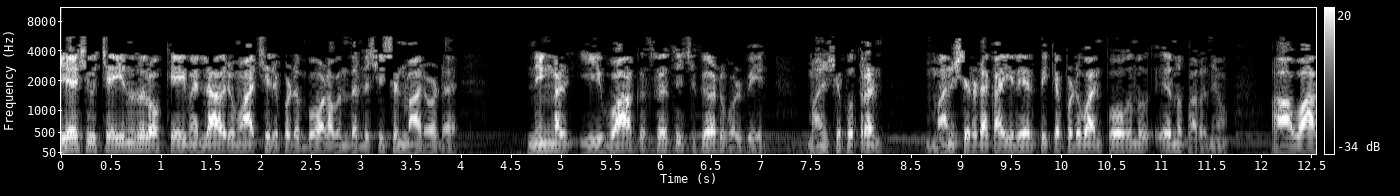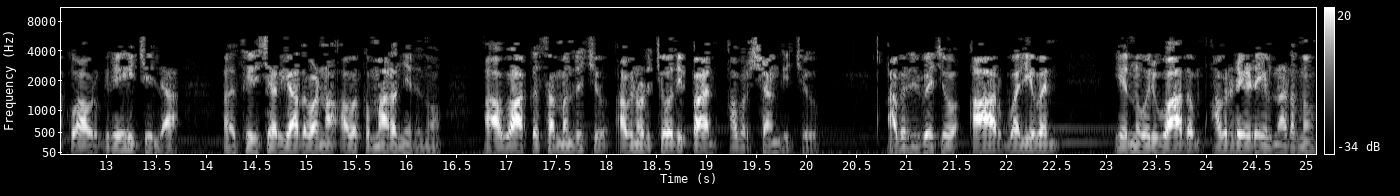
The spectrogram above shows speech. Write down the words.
യേശു ചെയ്യുന്നതിലൊക്കെയും എല്ലാവരും ആശ്ചര്യപ്പെടുമ്പോൾ അവൻ തന്റെ ശിഷ്യന്മാരോട് നിങ്ങൾ ഈ വാക്ക് ശ്രദ്ധിച്ചു കേട്ടുകൊള്ളുവീൻ. മനുഷ്യപുത്രൻ മനുഷ്യരുടെ കയ്യിൽ ഏൽപ്പിക്കപ്പെടുവാൻ പോകുന്നു എന്ന് പറഞ്ഞു. ആ വാക്കു അവർ ഗ്രഹിച്ചില്ല. അത് തിരിച്ചറിയാതെ വണ്ണം അവർക്ക് മറഞ്ഞിരുന്നു. ആ വാക്ക് സംബന്ധിച്ചു അവനോട് ചോദിപ്പാൻ അവർ ശങ്കിച്ചു. അവരിൽ വെച്ചു ആർ വലിയവൻ എന്ന് ഒരു വാദം അവരുടെ ഇടയിൽ നടന്നു.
